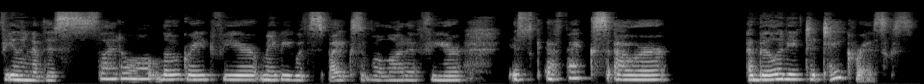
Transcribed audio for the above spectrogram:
feeling of this subtle low-grade fear, maybe with spikes of a lot of fear, it affects our ability to take risks,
